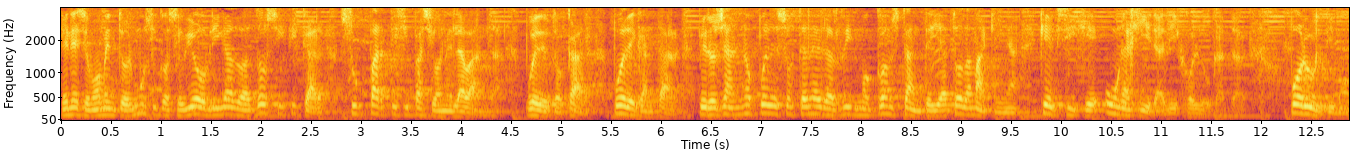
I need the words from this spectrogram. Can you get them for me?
En ese momento el músico se vio obligado a dosificar su participación en la banda. Puede tocar, puede cantar, pero ya no puede sostener el ritmo constante y a toda máquina que exige una gira, dijo Lukather. Por último,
